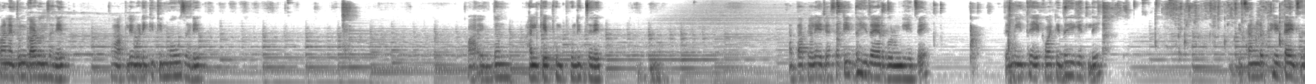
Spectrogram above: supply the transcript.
पाण्यातून काढून झालेत. आपले वडे किती मऊ झालेत. पहा एकदम हलके फुलफुलीत झालेत. आता आपल्याला याच्यासाठी दही तयार करून घ्यायचं आहे तर मी इथं एक वाटी दही घेतले. ते चांगलं फेटायचं.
